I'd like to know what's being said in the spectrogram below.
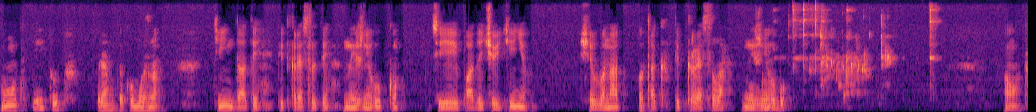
От, і тут прям таку можна тінь дати, підкреслити нижню губку цією падаючою тінню, щоб вона отак підкреслила нижню губу. От.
